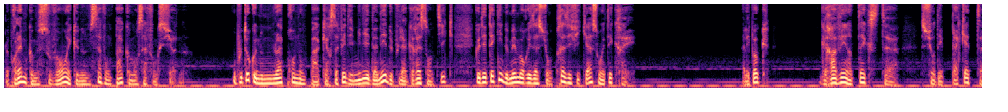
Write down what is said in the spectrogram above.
Le problème, comme souvent, est que nous ne savons pas comment ça fonctionne. Ou plutôt que nous ne l'apprenons pas, car ça fait des milliers d'années depuis la Grèce antique que des techniques de mémorisation très efficaces ont été créées. À l'époque, graver un texte sur des plaquettes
